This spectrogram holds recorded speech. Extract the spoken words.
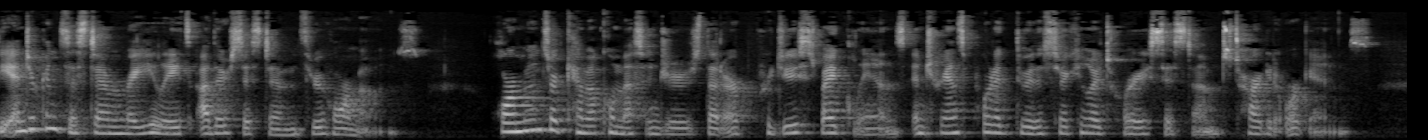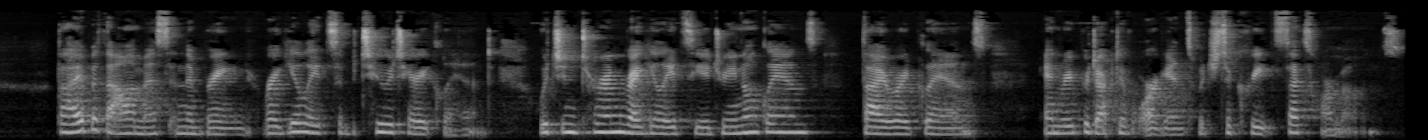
The endocrine system regulates other systems through hormones. Hormones are chemical messengers that are produced by glands and transported through the circulatory system to target organs. The hypothalamus in the brain regulates the pituitary gland, which in turn regulates the adrenal glands, thyroid glands, and reproductive organs, which secrete sex hormones.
